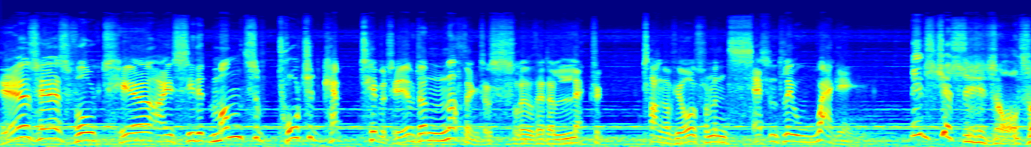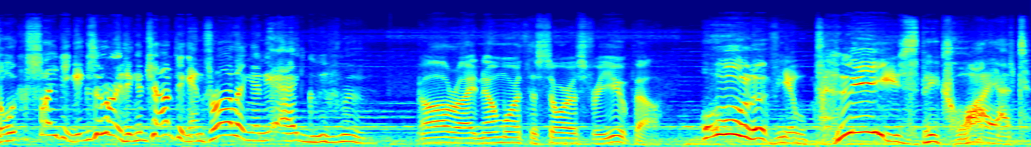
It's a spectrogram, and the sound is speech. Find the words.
Yes, yes, Volteer, I see that months of tortured captivity have done nothing to slow that electric tongue of yours from incessantly wagging. It's just that it's all so exciting, exhilarating, enchanting, enthralling, and... Uh, all right, no more thesaurus for you, pal. All of you, please be quiet.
